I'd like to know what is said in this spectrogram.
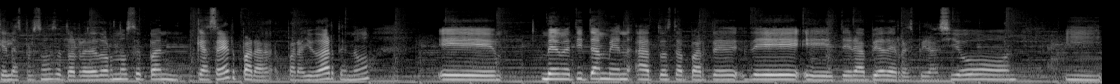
que las personas a tu alrededor no sepan qué hacer para, ayudarte, ¿no? Eh, me metí también a toda esta parte de eh, terapia de respiración y,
